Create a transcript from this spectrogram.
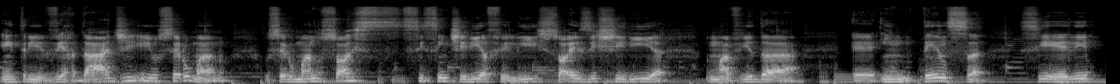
entre verdade e o ser humano. O ser humano só se sentiria feliz, só existiria uma vida é, intensa se ele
